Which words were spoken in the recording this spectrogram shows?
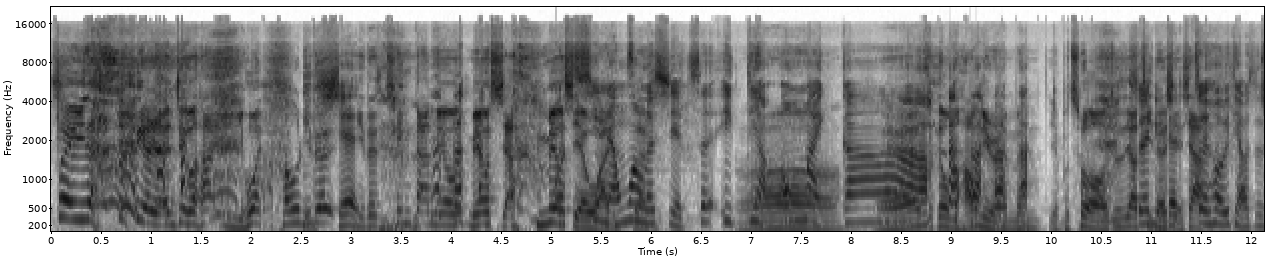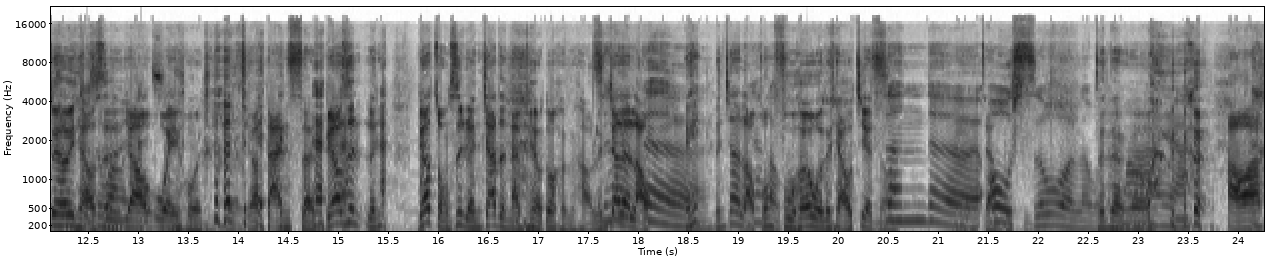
所以遇到那个人，结果他已婚。你的你的清单没有没有写 没有写完，竟然忘了写这一条。Oh my god！哎，这跟我们好女人们也不错哦，就是要记得写下。最后一条是最后一条是要未婚，要单身，不要是人，不要总是人家的男朋友都很好，人家的老哎，人家的老公符合我的条件哦。真的，哦死我了，真的哦呀！好啊，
